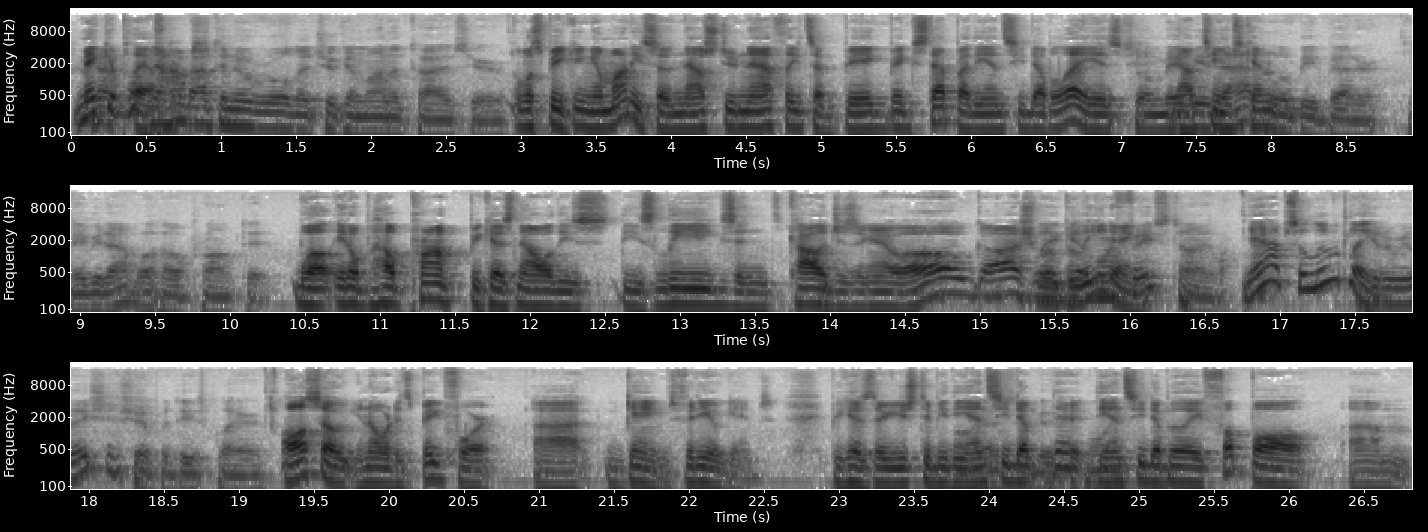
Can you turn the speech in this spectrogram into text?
Make now, your playoff. Now, how about the new rule that you can monetize your? well, speaking of money, so now student athletes a big, big step by the NCAA is So maybe now teams that can will be better. Maybe that will help prompt it. Well, it'll help prompt because now all these these leagues and colleges are going to go, oh gosh, Well, we're you get more bleeding. FaceTime. Yeah, absolutely. Get a relationship with these players. Also, you know what it's big for? Uh, games, video games, because there used to be the Oh, NCAA the, the. NCAA football um,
